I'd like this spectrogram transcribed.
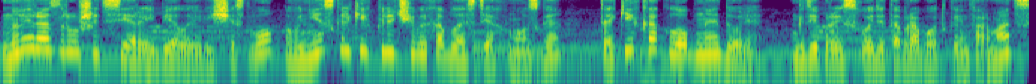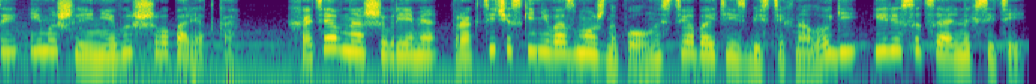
но и разрушить серое и белое вещество в нескольких ключевых областях мозга, таких как лобная доля, где происходит обработка информации и мышление высшего порядка. Хотя в наше время практически невозможно полностью обойтись без технологий или социальных сетей,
